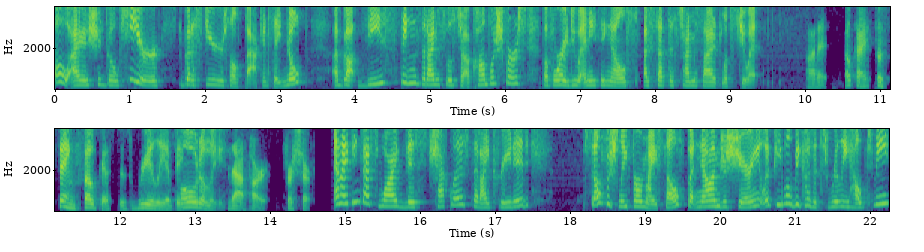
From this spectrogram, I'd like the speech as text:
oh, I should go here, you've got to steer yourself back and say, nope, I've got these things that I'm supposed to accomplish first before I do anything else. I've set this time aside. Let's do it. Got it. Okay. So staying focused is really a big totally that part for sure. And I think that's why this checklist that I created selfishly for myself, but now I'm just sharing it with people because it's really helped me.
